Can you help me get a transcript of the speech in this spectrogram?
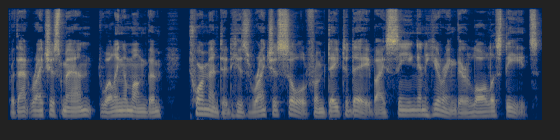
for that righteous man, dwelling among them, tormented his righteous soul from day to day by seeing and hearing their lawless deeds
